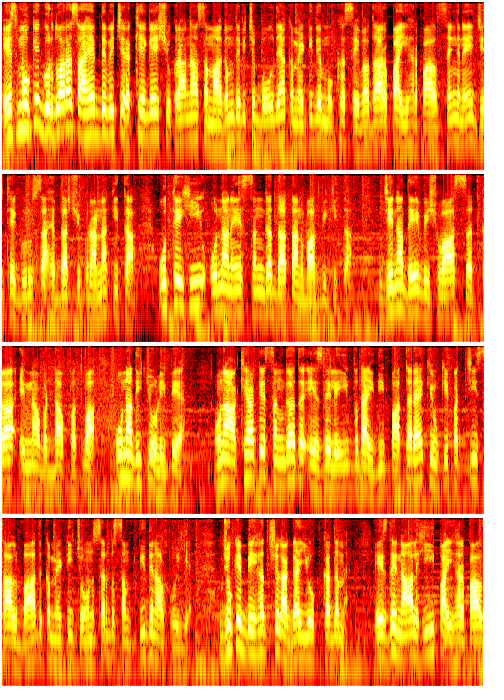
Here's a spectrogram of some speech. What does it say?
ਇਸ ਮੌਕੇ ਗੁਰਦੁਆਰਾ ਸਾਹਿਬ ਦੇ ਵਿੱਚ ਰੱਖੇ ਗਏ ਸ਼ੁਕਰਾਨਾ ਸਮਾਗਮ ਦੇ ਵਿੱਚ ਬੋਲਦਿਆਂ ਕਮੇਟੀ ਦੇ ਮੁੱਖ ਸੇਵਾਦਾਰ ਭਾਈ ਹਰਪਾਲ ਸਿੰਘ ਨੇ ਜਿੱਥੇ ਗੁਰੂ ਸਾਹਿਬ ਦਾ ਸ਼ੁਕਰਾਨਾ ਕੀਤਾ, ਉੱਥੇ ਹੀ ਉਹਨਾਂ ਨੇ ਸੰਗਤ ਦਾ ਧੰਨਵਾਦ ਵੀ ਕੀਤਾ, ਜਿਨ੍ਹਾਂ ਦੇ ਵਿਸ਼ਵਾਸ ਸਦਕਾ ਇੰਨਾ ਵੱਡਾ ਫਤਵਾ ਉਹਨਾਂ ਦੀ ਝੋਲੀ ਪਿਆ ਉਹਨਾਂ ਆਖਿਆ ਕਿ ਸੰਗਤ ਇਸ ਦੇ ਲਈ ਵਧਾਈ ਦੀ ਪਾਤਰ ਹੈ ਕਿਉਂਕਿ 25 ਸਾਲ ਬਾਅਦ ਕਮੇਟੀ ਚੋਣ ਸਰਬਸੰਮਤੀ ਦੇ ਨਾਲ ਹੋਈ ਹੈ, ਜੋ ਕਿ ਬੇहद ਸ਼ਲਾਘਾਯੋਗ ਕਦਮ ਹੈ। ਇਸ ਦੇ ਨਾਲ ਹੀ ਭਾਈ ਹਰਪਾਲ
